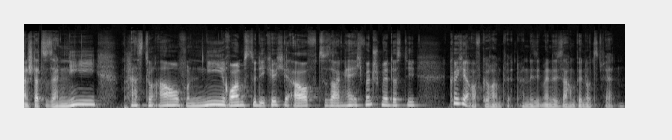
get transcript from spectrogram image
Anstatt zu sagen, nie passt du auf und nie räumst du die Küche auf, zu sagen, hey, ich wünsche mir, dass die Küche aufgeräumt wird, wenn die, wenn die Sachen benutzt werden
